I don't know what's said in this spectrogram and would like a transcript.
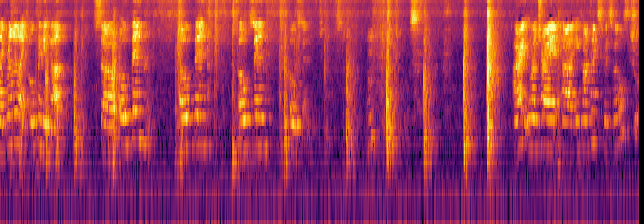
like really like opening up. So open, open, open, open. Hmm? All right, you want to try it uh, in context with swivels? Sure.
